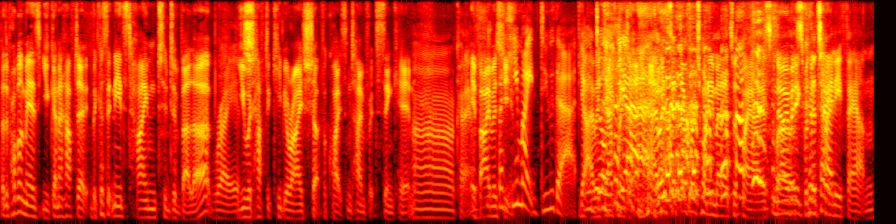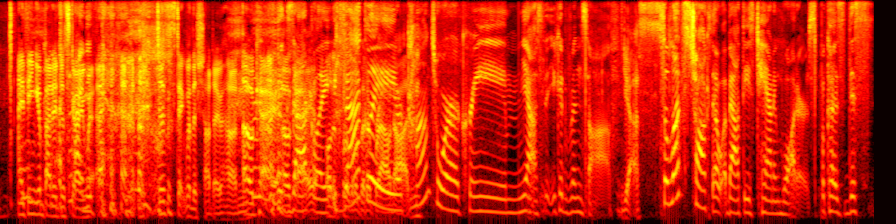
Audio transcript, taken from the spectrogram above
But the problem is, you're going to have to, because it needs time to develop, Right. you would have to keep your eyes shut for quite some time for it to sink in. Ah, okay. if I was But you, he might do that. yeah, You I would definitely yeah. do I would sit there for 20 minutes with my eyes closed No, but it with a take- tiny fan. I think you're better just going with, just stick with a shadow, hun. Okay. Exactly. Okay. I'll just put a little bit of exactly. brown Or on. contour cream, yes, that you could rinse off. Yes. So let's talk though about these tanning waters because this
